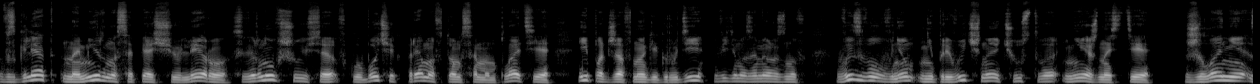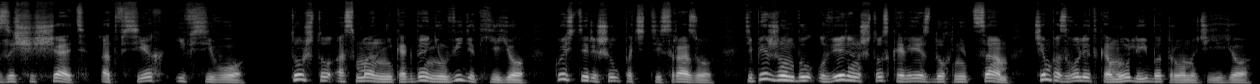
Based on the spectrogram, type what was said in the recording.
Взгляд на мирно сопящую Леру, свернувшуюся в клубочек прямо в том самом платье и, поджав ноги груди, видимо замерзнув, вызвал в нем непривычное чувство нежности, желание защищать от всех и всего. То, что Осман никогда не увидит ее, Костя решил почти сразу. Теперь же он был уверен, что скорее сдохнет сам, чем позволит кому-либо тронуть ее.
